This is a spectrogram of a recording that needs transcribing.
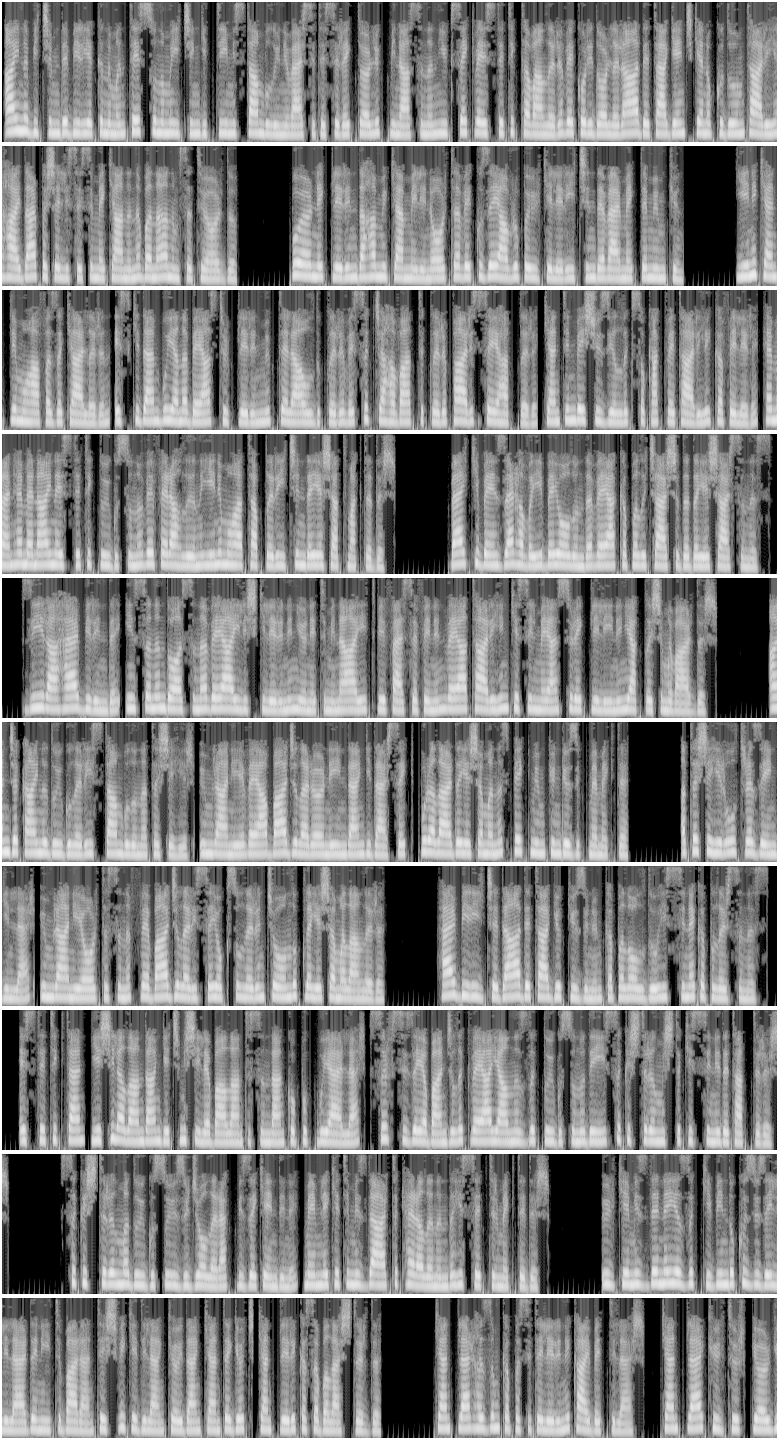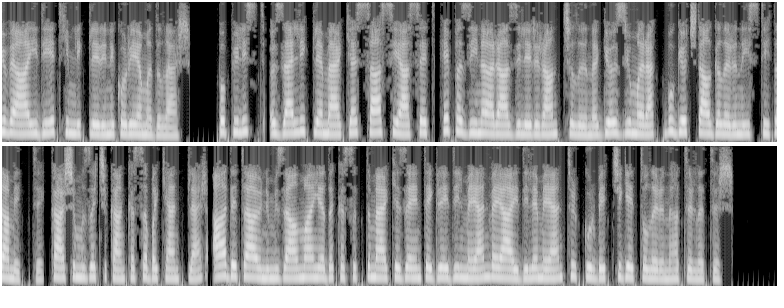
Aynı biçimde bir yakınımın tez sunumu için gittiğim İstanbul Üniversitesi Rektörlük binasının yüksek ve estetik tavanları ve koridorları adeta gençken okuduğum tarihi Haydarpaşa Lisesi mekanını bana anımsatıyordu. Bu örneklerin daha mükemmelini Orta ve Kuzey Avrupa ülkeleri için de vermek de mümkün. Yeni kentli muhafazakarların, eskiden bu yana beyaz Türklerin müptela oldukları ve sıkça hava attıkları Paris seyahatleri, kentin 500 yıllık sokak ve tarihi kafeleri, hemen hemen aynı estetik duygusunu ve ferahlığını yeni muhatapları içinde yaşatmaktadır. Belki benzer havayı Beyoğlu'nda veya Kapalı Çarşı'da da yaşarsınız. Zira her birinde, insanın doğasına veya ilişkilerinin yönetimine ait bir felsefenin veya tarihin kesilmeyen sürekliliğinin yaklaşımı vardır. Ancak aynı duyguları İstanbul'un Ataşehir, Ümraniye veya Bağcılar örneğinden gidersek, buralarda yaşamanız pek mümkün gözükmemekte. Ataşehir ultra zenginler, Ümraniye orta sınıf ve Bağcılar ise yoksulların çoğunlukla yaşam alanları. Her bir ilçede adeta gökyüzünün kapalı olduğu hissine kapılırsınız. Estetikten, yeşil alandan geçmiş ile bağlantısından kopuk bu yerler, sırf size yabancılık veya yalnızlık duygusunu değil sıkıştırılmışlık hissini de tattırır. Sıkıştırılma duygusu üzücü olarak bize kendini, memleketimizde artık her alanında hissettirmektedir. Ülkemizde ne yazık ki 1950'lerden itibaren teşvik edilen köyden kente göç, kentleri kasabalaştırdı. Kentler hazım kapasitelerini kaybettiler. Kentler kültür, görgü ve aidiyet kimliklerini koruyamadılar. Popülist, özellikle merkez sağ siyaset, hep hazine arazileri rantçılığına göz yumarak bu göç dalgalarını istihdam etti. Karşımıza çıkan kasaba kentler, adeta önümüze Almanya'da kasıtlı merkeze entegre edilmeyen veya edilemeyen Türk gurbetçi gettolarını hatırlatır.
